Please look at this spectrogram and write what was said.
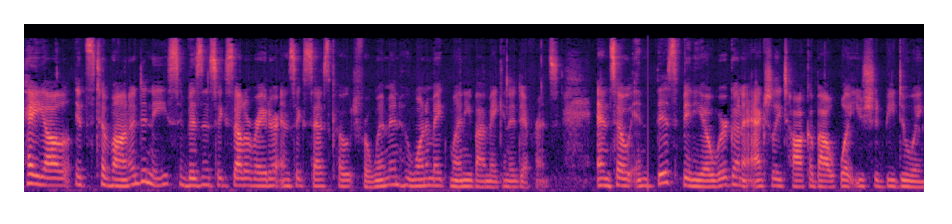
Hey y'all, it's TaVona Denise, business accelerator and success coach for women who want to make money by making a difference. And so in this video, we're going to actually talk about what you should be doing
